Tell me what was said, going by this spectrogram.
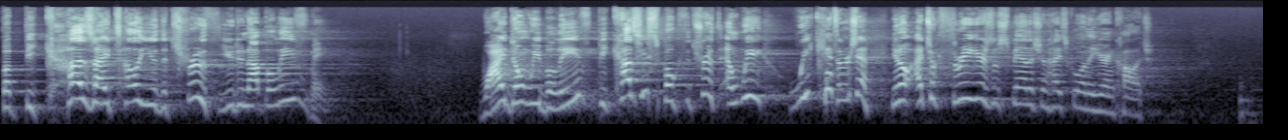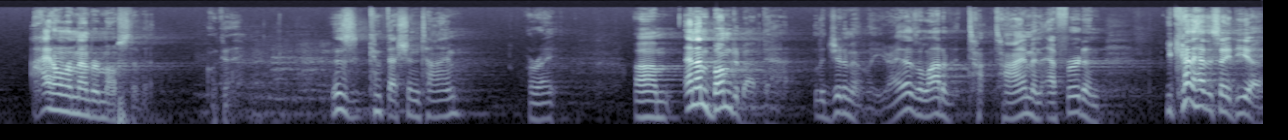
But because I tell you the truth, you do not believe me. Why don't we believe? Because he spoke the truth, and we, we can't understand. You know, I took three years of Spanish in high school and a year in college. I don't remember most of it. This is confession time, all right? Um, and I'm bummed about that, legitimately, right? There's a lot of t- time and effort, and you kind of have this idea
